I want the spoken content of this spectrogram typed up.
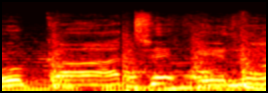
ও কাছে এলো।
